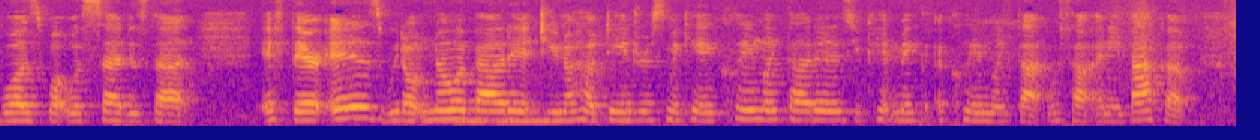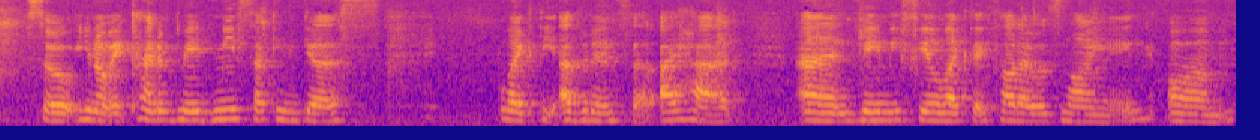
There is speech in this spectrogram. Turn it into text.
was what was said is that if there is, we don't know about it. Do you know how dangerous making a claim like that is? You can't make a claim like that without any backup. So, you know, it kind of made me second guess like the evidence that I had and made me feel like they thought I was lying. Um,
